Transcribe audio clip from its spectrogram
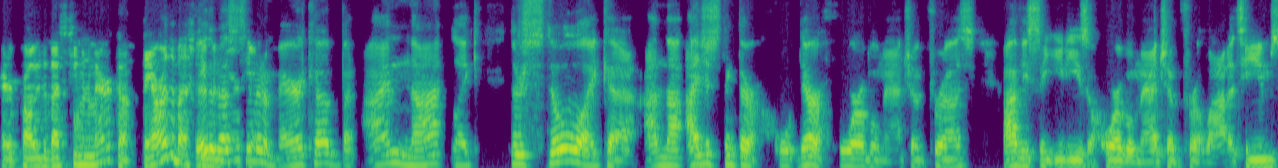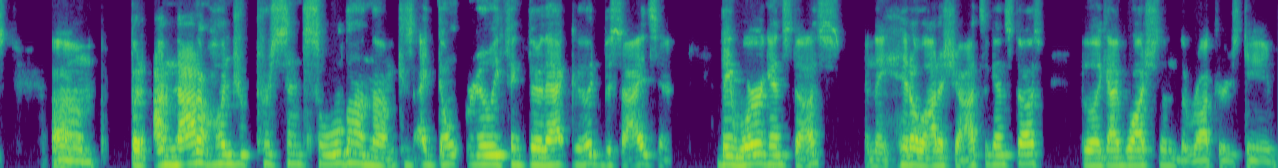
They're probably the best team in America. They are the best They're team the in best America. team in America, but I'm not like there's still like uh, I'm not. I just think they're they're a horrible matchup for us. Obviously, Edey is a horrible matchup for a lot of teams, um, but I'm not hundred percent sold on them because I don't really think they're that good. Besides him, they were against us and they hit a lot of shots against us. But like I've watched them the Rutgers game,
